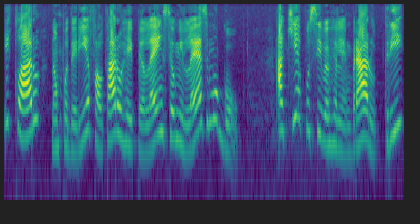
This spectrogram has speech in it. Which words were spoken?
E claro, não poderia faltar o Rei Pelé em seu milésimo gol. Aqui é possível relembrar o tri,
